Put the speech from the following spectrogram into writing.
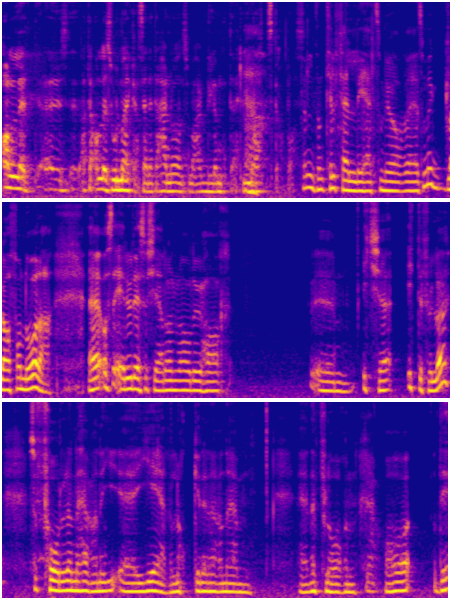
alle, eh, etter alle solmerker så er dette her noen som har glemt det. Ja. Latskap, altså. Så en litt sånn tilfeldighet som, gjør, eh, som er glad for nå, da. Eh, og så er det jo det som skjer da når du har eh, ikke etterfylle, så får du denne gjærlokket, den her eh, den flåren. Ja. Og det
